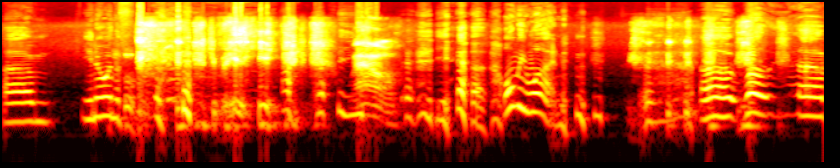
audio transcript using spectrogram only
Um, you know, in the really? wow. yeah, only one. uh, well, uh,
